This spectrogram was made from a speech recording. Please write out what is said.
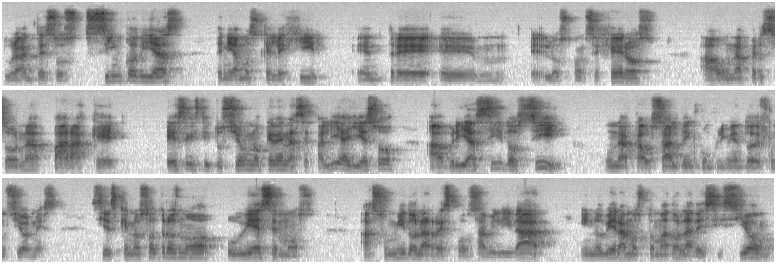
Durante esos cinco días teníamos que elegir entre em, eh, los consejeros a una persona para que esa institución no quede en acefalía y eso habría sido, sí, una causal de incumplimiento de funciones. Si es que nosotros no hubiésemos asumido la responsabilidad y no hubiéramos tomado la decisión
